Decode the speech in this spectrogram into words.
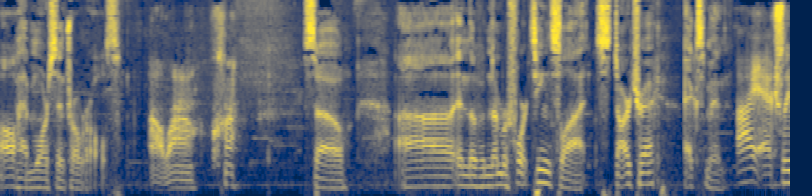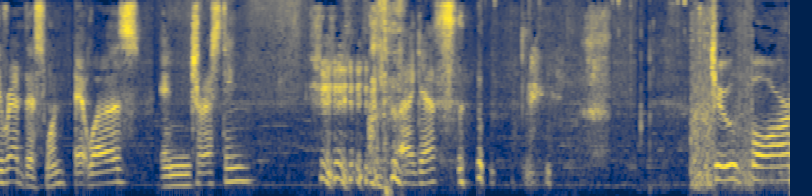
all have more central roles. Oh wow. So, uh, in the number 14 slot, Star Trek, X Men. I actually read this one. It was interesting. I guess. Two, four,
